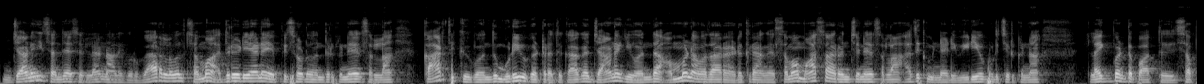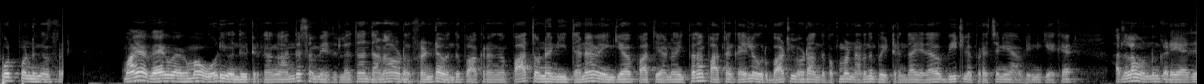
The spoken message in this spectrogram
ஜானகி சந்தேசத்தில் நாளைக்கு ஒரு வேறு லெவல் செம்ம அதிரடியான எபிசோடு வந்திருக்குன்னே சொல்லலாம். கார்த்திக்கு வந்து முடிவு கட்டுறதுக்காக ஜானகி வந்து அம்மன் அவதாரம் எடுக்கிறாங்க. செம மாதம் இருந்துச்சுன்னே சொல்லலாம். அதுக்கு முன்னாடி வீடியோ பிடிச்சிருக்குன்னா லைக் பண்ணிட்டு பார்த்து சப்போர்ட் பண்ணுங்கள் மாயா வேக வேகமாக ஓடி வந்துகிட்டு இருக்காங்க. அந்த சமயத்தில் தான் தனாவோட ஃப்ரெண்டை வந்து பார்க்குறாங்க. பார்த்தோன்னே நீ தனாவை எங்கேயாவது பார்த்தியானா இப்போ தான் பார்த்தேன். கையில் ஒரு பாட்டிலோட அந்த பக்கமாக நடந்து போயிட்டு இருந்தா ஏதாவது வீட்டில் பிரச்சனையா அப்படின்னு கேட்க அதெல்லாம் ஒன்றும் கிடையாது.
